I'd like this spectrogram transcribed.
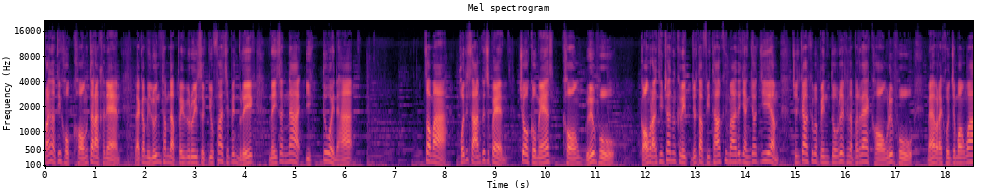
รั้งอันดับที่ 6 ของตารางคะแนน และก็มีลุ้นทำดับไปลุยศึกยูฟ่าแชมเปี้ยนลีกในซั่นหน้าอีกด้วยนะฮะ ต่อมาคนที่ 3 ก็จะเป็นโจโกเมสของลิเวอร์พูลกองหลังทีมชาติอังกฤษยกระดับฝีเท้าขึ้นมาได้อย่างยอดเยี่ยม จนก้าวขึ้นมาเป็นตัวเลือกอันดับแรกของลิเวอร์พูลแม้หลายคนจะมองว่า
